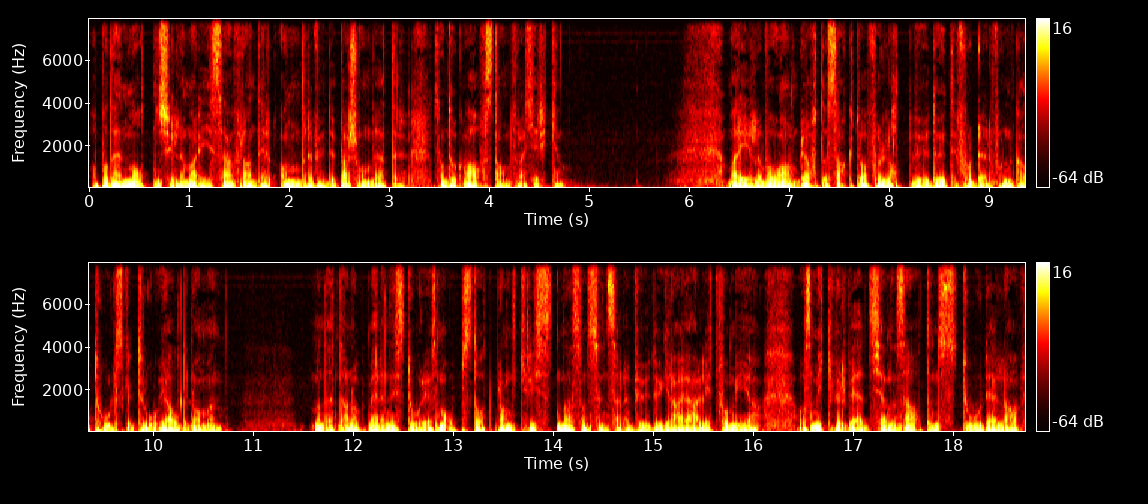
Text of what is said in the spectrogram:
Og på den måten skiller Marie seg fra en del andre voodoo-personligheter som tok avstand fra kirken. Marie Levaux blir ofte sagt å ha forlatt voodoo til fordel for den katolske tro i alderdommen, men dette er nok mer en historie som har oppstått blant kristne som syns hele voodoo-greia er litt for mye, og som ikke vil vedkjenne seg at en stor del av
